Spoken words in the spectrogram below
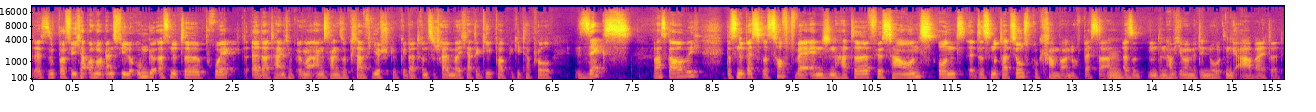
das ist super viel. Ich habe auch noch ganz viele ungeöffnete Projektdateien. Ich habe irgendwann angefangen, so Klavierstücke da drin zu schreiben, weil ich hatte Guitar Pro 6 was glaube ich, das eine bessere Software-Engine hatte für Sounds und das Notationsprogramm war noch besser. Also und dann habe ich immer mit den Noten gearbeitet.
